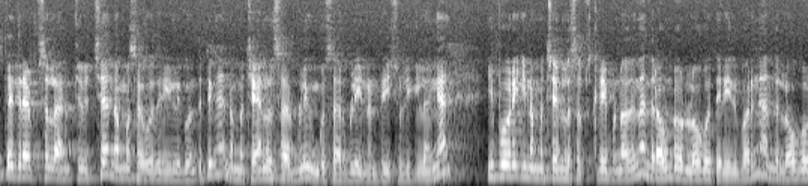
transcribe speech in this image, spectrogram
இந்த கிராஃப்ட்ஸ் எல்லாம் அனுப்பிச்சு வச்சா நம்ம சகோதரிகளுக்கு வந்துட்டுங்க. நம்ம சேனல் சார்பிலையும் உங்கள் சார்பிலையும் நன்றி சொல்லிக்கலாங்க. இப்போ வரைக்கும் நம்ம சேனலை சப்ஸ்கிரைப் பண்ணாதுங்க அந்த ரவுண்ட் ஒரு லோகோ தெரியுது பாருங்கள் அந்த லோகோ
